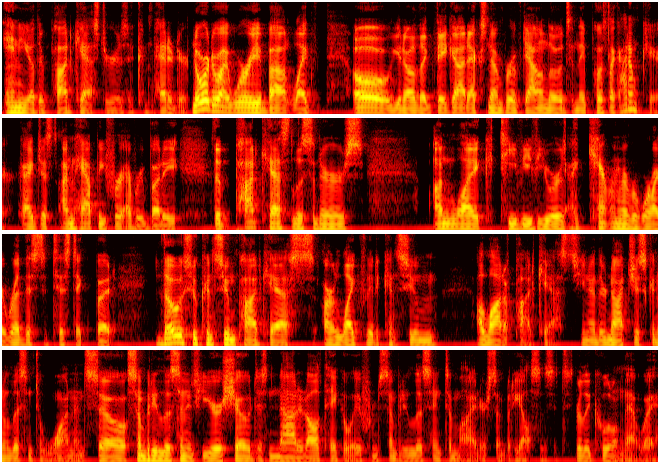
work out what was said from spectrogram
any other podcaster as a competitor. Nor do I worry about like, oh, you know, like they got X number of downloads and they post. Like, I don't care. I just, I'm happy for everybody. The podcast listeners, unlike TV viewers, I can't remember where I read this statistic, but those who consume podcasts are likely to consume a lot of podcasts. You know, they're not just going to listen to one. And so somebody listening to your show does not at all take away from somebody listening to mine or somebody else's. It's really cool in that way.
